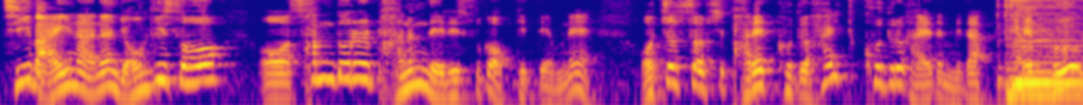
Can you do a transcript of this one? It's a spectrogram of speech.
G 마이너는 여기서 어, 3도를 반음 내릴 수가 없기 때문에 어쩔 수 없이 바렛 코드, 하이트 코드로 가야 됩니다. F,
